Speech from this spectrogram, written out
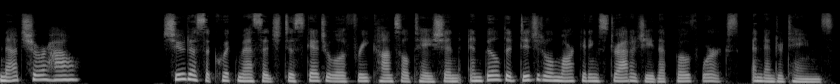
Not sure how? Shoot us a quick message to schedule a free consultation and build a digital marketing strategy that both works and entertains.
